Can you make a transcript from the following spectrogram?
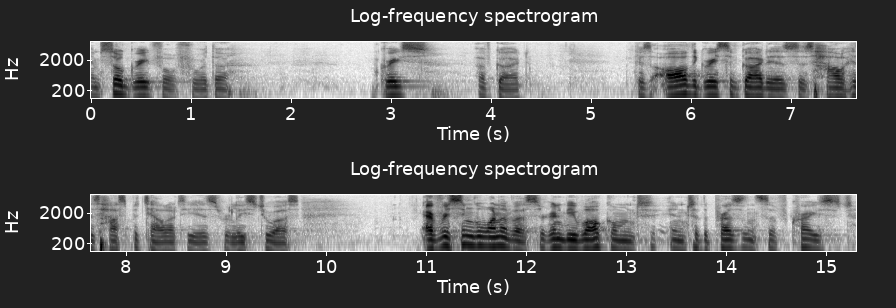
I'm so grateful for the grace of God because all the grace of God is is how his hospitality is released to us Every single one of us are going to be welcomed into the presence of Christ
